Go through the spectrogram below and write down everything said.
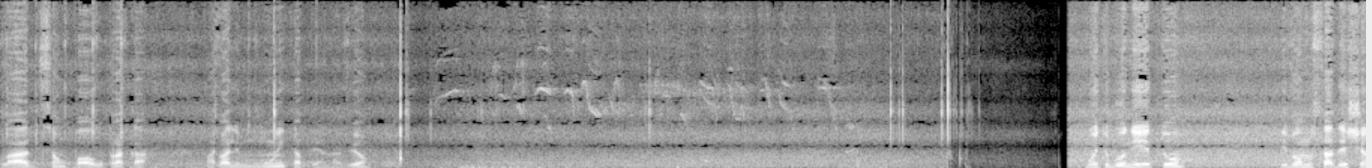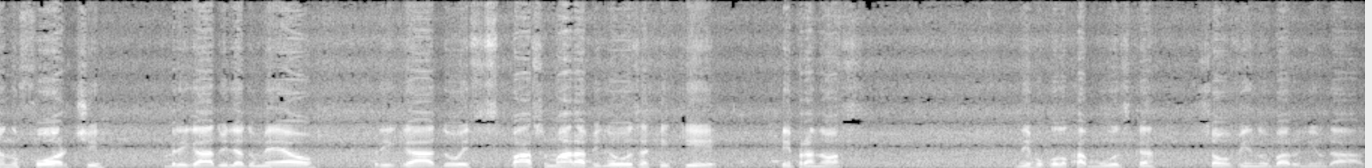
lá de São Paulo para cá. Mas vale muito a pena, viu? Muito bonito. E vamos estar deixando forte. Obrigado Ilha do Mel. Obrigado esse espaço maravilhoso aqui que tem para nós. Nem vou colocar música, só ouvindo o barulhinho da água.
